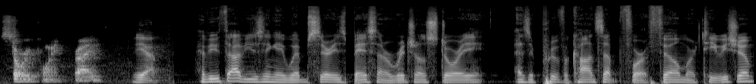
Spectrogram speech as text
story point right? Yeah. Have you thought of using a web series based on original story as a proof of concept for a film or TV show?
